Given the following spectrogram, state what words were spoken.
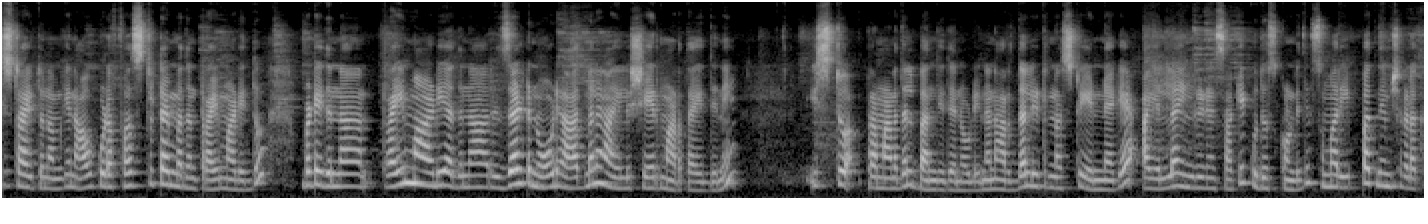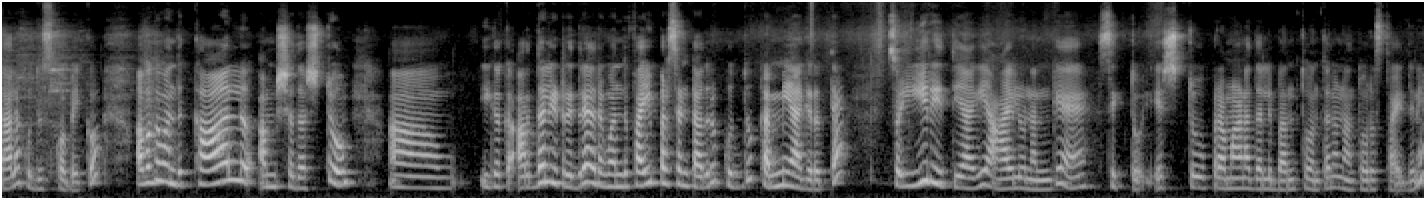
ಇಷ್ಟ ಆಯಿತು ನಮಗೆ. ನಾವು ಕೂಡ ಫಸ್ಟ್ ಟೈಮ್ ಅದನ್ನು ಟ್ರೈ ಮಾಡಿದ್ದು. ಬಟ್ ಇದನ್ನು ಟ್ರೈ ಮಾಡಿ ಅದನ್ನು ರಿಸಲ್ಟ್ ನೋಡಿ ಆದಮೇಲೆ ನಾನು ಇಲ್ಲಿ ಶೇರ್ ಮಾಡ್ತಾ ಇದ್ದೀನಿ. ಇಷ್ಟು ಪ್ರಮಾಣದಲ್ಲಿ ಬಂದಿದೆ ನೋಡಿ. ನಾನು ಅರ್ಧ ಲೀಟ್ರ್ನಷ್ಟು ಎಣ್ಣೆಗೆ ಆ ಎಲ್ಲ ಇಂಗ್ರೀಡಿಯೆಂಟ್ಸ್ ಹಾಕಿ ಕುದಿಸ್ಕೊಂಡಿದ್ದೆ. ಸುಮಾರು ಇಪ್ಪತ್ತು ನಿಮಿಷಗಳ ಕಾಲ ಕುದಿಸ್ಕೋಬೇಕು. ಆವಾಗ ಒಂದು ಕಾಲು ಅಂಶದಷ್ಟು ಈಗ ಅರ್ಧ ಲೀಟ್ರ್ ಇದ್ದರೆ ಅದ್ರಾಗ ಒಂದು ಫೈವ್ ಪರ್ಸೆಂಟ್ ಆದರೂ ಕುದ್ದು ಕಮ್ಮಿ ಆಗಿರುತ್ತೆ. ಸೊ ಈ ರೀತಿಯಾಗಿ ಆಯಿಲು ನನಗೆ ಸಿಕ್ತು. ಎಷ್ಟು ಪ್ರಮಾಣದಲ್ಲಿ ಬಂತು ಅಂತ ನಾನು ತೋರಿಸ್ತಾ ಇದ್ದೀನಿ.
